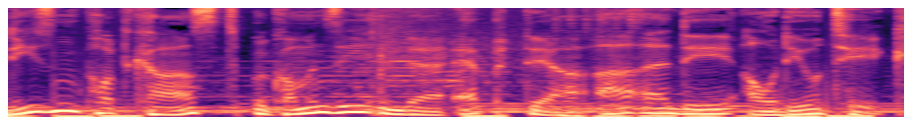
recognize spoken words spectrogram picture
Diesen Podcast bekommen Sie in der App der ARD Audiothek.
